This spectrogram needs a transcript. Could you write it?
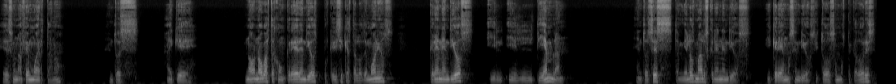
es una fe muerta, ¿no? Entonces hay que no no basta con creer en Dios porque dice que hasta los demonios creen en Dios y, y tiemblan. Entonces también los malos creen en Dios y creemos en Dios y todos somos pecadores.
